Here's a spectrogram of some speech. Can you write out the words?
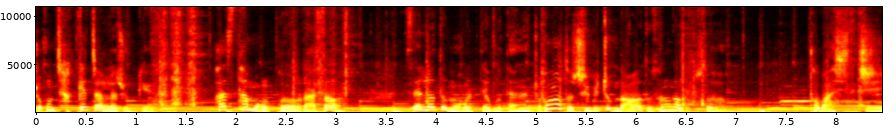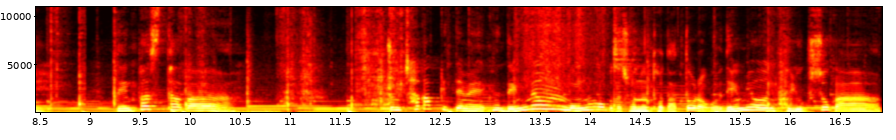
조금 작게 잘라줄게요. 파스타 먹을 거라서 샐러드 먹을 때보다는 좀- 토마토 즙이 좀 나와도 상관없어요. 더 맛있지. 냉파스타가 좀 차갑기 때문에 그냥 냉면 먹는 것보다 저는 더 낫더라고요. 냉면 그 육수가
